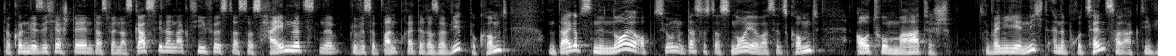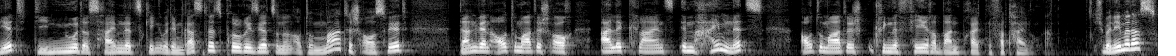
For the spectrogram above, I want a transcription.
Da können wir sicherstellen, dass wenn das Gas-WLAN aktiv ist, dass das Heimnetz eine gewisse Bandbreite reserviert bekommt. Und da gibt es eine neue Option und das ist das Neue, was jetzt kommt, automatisch. Wenn ihr hier nicht eine Prozentzahl aktiviert, die nur das Heimnetz gegenüber dem Gastnetz priorisiert, sondern automatisch auswählt, dann werden automatisch auch alle Clients im Heimnetz automatisch kriegen eine faire Bandbreitenverteilung. Ich übernehme das.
